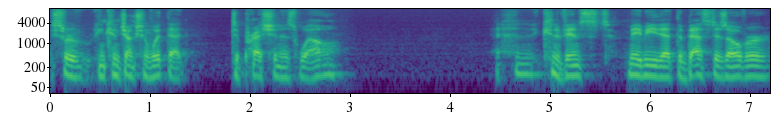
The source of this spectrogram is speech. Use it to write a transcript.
sort of in conjunction with that, depression as well. And convinced maybe that the best is over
